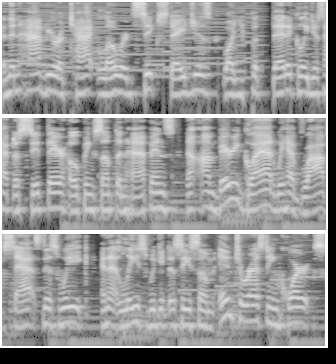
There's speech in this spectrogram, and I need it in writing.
and then have your attack lowered six stages while you pathetically just have to sit there hoping something happens? Now, I'm very glad we have live stats this week, and at least we get to see some interesting quirks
